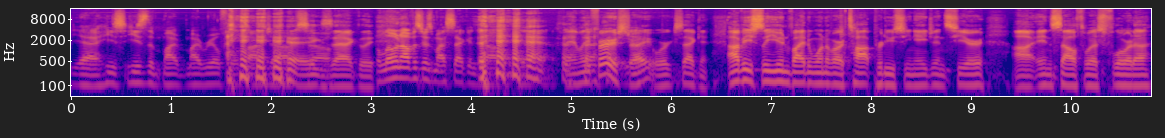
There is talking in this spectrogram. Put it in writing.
yeah, he's he's the my, my real full time job. So. exactly. The loan officer is my second job. Yeah. Family first, right? Work second. Obviously, you invited one of our top producing agents here uh, in Southwest Florida.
